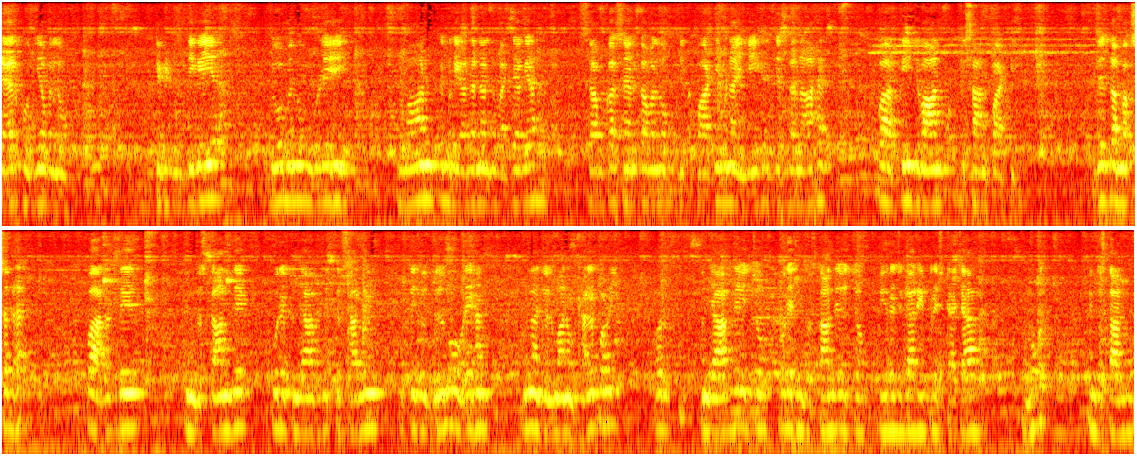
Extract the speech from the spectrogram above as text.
ਗੈਰ ਫੌਜੀਆਂ ਵੱਲੋਂ ਟਿਕਟ ਦਿੱਤੀ ਗਈ ਹੈ, ਜੋ ਮੈਨੂੰ ਬੜੇ ਹੀ ਮਾਣ ਤੇ ਮਰਿਆਦਾ ਨਾਲ ਨਿਵਾਜਿਆ ਗਿਆ। ਹੈ ਸਾਬਕਾ ਸੈਨਿਕਾਂ ਵੱਲੋਂ ਇੱਕ ਪਾਰਟੀ ਬਣਾਈ ਗਈ ਹੈ, ਜਿਸ ਦਾ ਨਾਮ ਹੈ ਭਾਰਤੀ ਜਵਾਨ ਕਿਸਾਨ ਪਾਰਟੀ। ਜਿਸ ਦਾ ਮਕਸਦ ਹੈ ਭਾਰਤ ਦੇ ਹਿੰਦੁਸਤਾਨ ਦੇ ਪੂਰੇ ਪੰਜਾਬ ਦੇ ਕਿਸਾਨੀ ਉੱਤੇ ਜੋ ਜ਼ੁਲਮ ਹੋ ਰਹੇ ਹਨ ਉਹਨਾਂ ਜ਼ੁਲਮਾਂ ਨੂੰ ਠੱਲ ਪਾਉਣੀ ਔਰ ਪੰਜਾਬ ਦੇ ਵਿੱਚੋਂ ਪੂਰੇ ਹਿੰਦੁਸਤਾਨ ਦੇ ਵਿੱਚੋਂ ਬੇਰੁਜ਼ਗਾਰੀ ਭ੍ਰਿਸ਼ਟਾਚਾਰ ਮੁਕਤ ਹਿੰਦੁਸਤਾਨ ਨੂੰ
